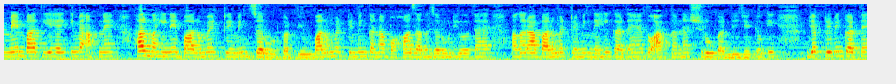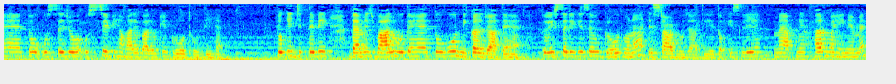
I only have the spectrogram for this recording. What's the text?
मेन बात यह है कि मैं अपने हर महीने बालों में ट्रिमिंग ज़रूर करती हूँ। बालों में ट्रिमिंग करना बहुत ज़्यादा ज़रूरी होता है। अगर आप बालों में ट्रिमिंग नहीं करते हैं तो आप करना शुरू कर दीजिए, क्योंकि जब ट्रिमिंग करते हैं तो उससे जो, उससे भी हमारे बालों की ग्रोथ होती है। क्योंकि जितने भी डैमेज बाल होते हैं तो वो निकल जाते हैं। तो इस तरीके से वो ग्रोथ होना स्टार्ट हो जाती है। तो इसलिए मैं अपने हर महीने में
